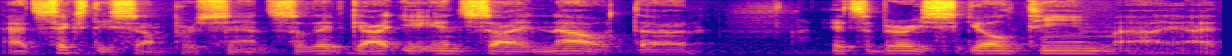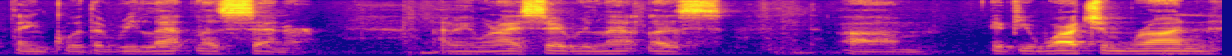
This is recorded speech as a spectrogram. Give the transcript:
at 60 some percent. So they've got you inside and out. Uh, it's a very skilled team, I, I, think, with a relentless center. I mean, when I say relentless, um, if you watch him run,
